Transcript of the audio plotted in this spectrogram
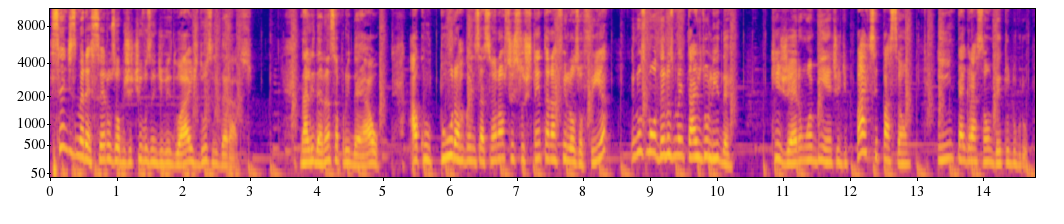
sem desmerecer os objetivos individuais dos liderados. Na liderança por ideal, a cultura organizacional se sustenta na filosofia e nos modelos mentais do líder, que geram um ambiente de participação e integração dentro do grupo.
